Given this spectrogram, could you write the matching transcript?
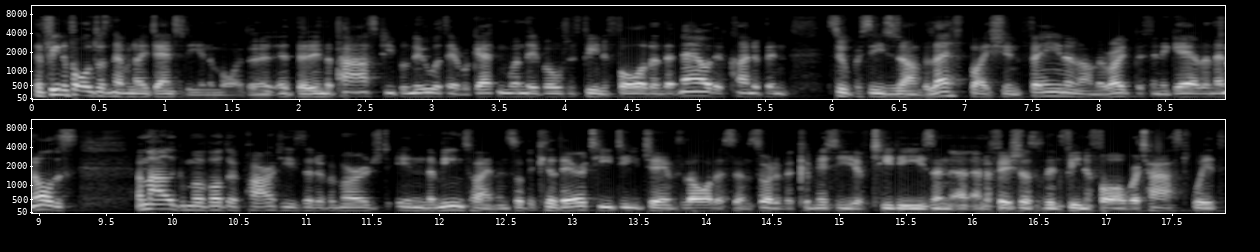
that Fianna Fáil doesn't have an identity anymore. That, that in the past, people knew what they were getting when they voted Fianna Fáil, and that now they've kind of been superseded on the left by Sinn Féin and on the right by Fine Gael. And then all this amalgam of other parties that have emerged in the meantime. And so the Kildare TD, James Lawless, and sort of a committee of TDs and, and officials within Fianna Fáil were tasked with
